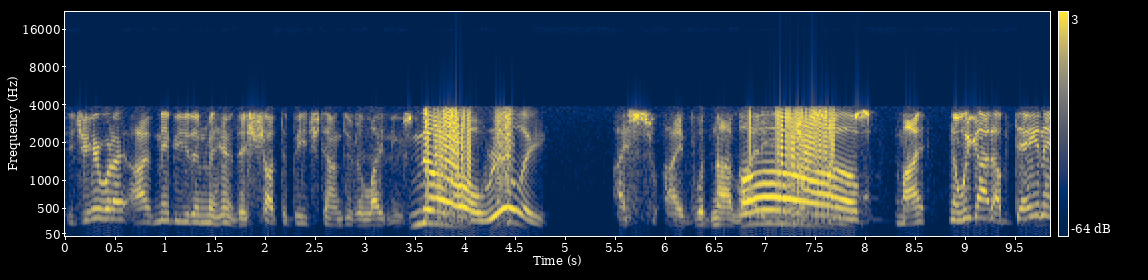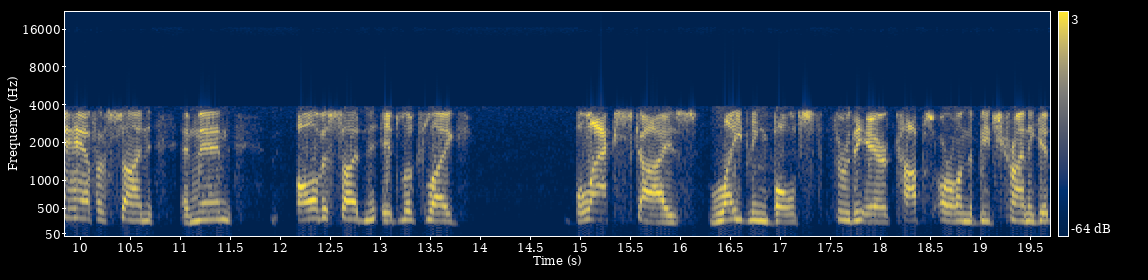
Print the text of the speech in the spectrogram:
Did you hear what I? I maybe you didn't hear. They shut the beach down due to lightning. storm. No, really. I, I would not lie to Oh. My no, we got a day and a half of sun, and then all of a sudden it looked like black skies, lightning bolts through the air. Cops are on the beach trying to get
